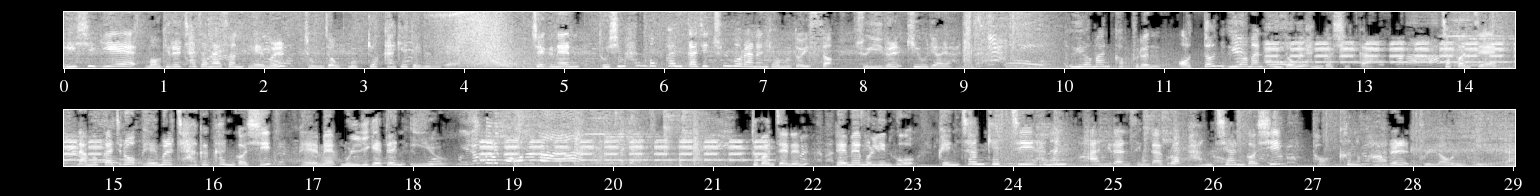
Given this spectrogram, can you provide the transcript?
이 시기에 먹이를 찾아 나선 뱀을 종종 목격하게 되는데 최근엔 도심 한복판까지 출몰하는 경우도 있어 주의를 기울여야 한다. 위험한 커플은 어떤 위험한 행동을 한 것일까? 첫 번째, 나뭇가지로 뱀을 자극한 것이 뱀에 물리게 된 이유. 두 번째는 뱀에 물린 후 괜찮겠지 하는 아니란 생각으로 방치한 것이 더 큰 화를 불러온 이유다.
